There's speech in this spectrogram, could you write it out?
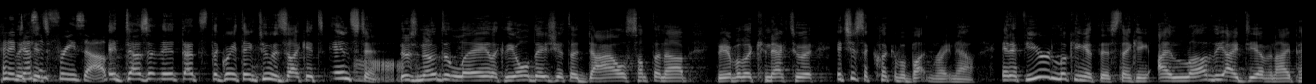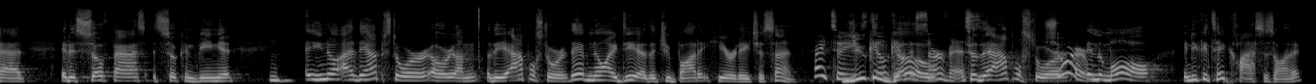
And it the doesn't kids. freeze up. It doesn't, it, that's the great thing too, is like it's instant. Aww. There's no delay, like the old days you have to dial something up, be able to connect to it. It's just a click of a button right now. And if you're looking at this thinking, I love the idea of an iPad, it is so fast, it's so convenient, Mm -hmm. You know, at the App Store or um, the Apple Store, they have no idea that you bought it here at HSN. Right, so you, you can go the service. to the Apple Store sure. in the mall and you can take classes on it.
